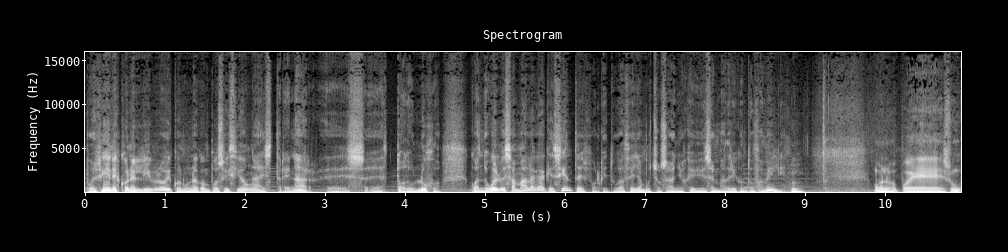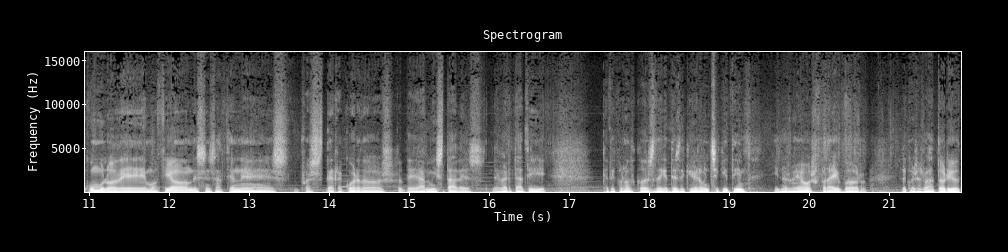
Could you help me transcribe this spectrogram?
Pues vienes con el libro y con una composición a estrenar, es, todo un lujo. Cuando vuelves a Málaga, ¿qué sientes? Porque tú hace ya muchos años que vives en Madrid con tu familia. Hmm. Bueno, pues un cúmulo de emoción, de sensaciones, pues de recuerdos, de amistades, de verte a ti, que te conozco desde, desde que era un chiquitín y nos veíamos por ahí por el conservatorio.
